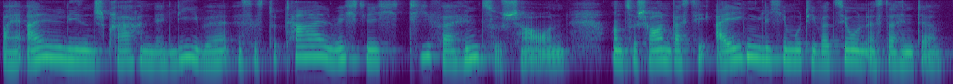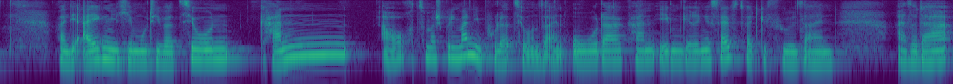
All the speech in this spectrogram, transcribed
bei all diesen Sprachen der Liebe ist es total wichtig, tiefer hinzuschauen und zu schauen, was die eigentliche Motivation ist dahinter. Weil die eigentliche Motivation kann auch zum Beispiel Manipulation sein oder kann eben geringes Selbstwertgefühl sein. Also da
